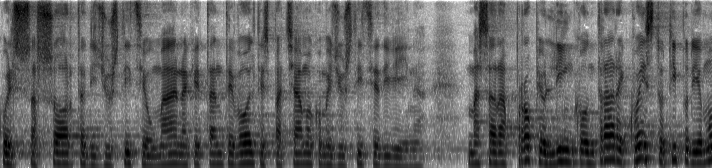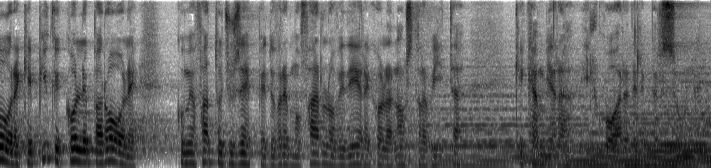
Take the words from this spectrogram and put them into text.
quella sorta di giustizia umana che tante volte spacciamo come giustizia divina, ma sarà proprio l'incontrare questo tipo di amore che più che con le parole, come ha fatto Giuseppe, dovremmo farlo vedere con la nostra vita, che cambierà il cuore delle persone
